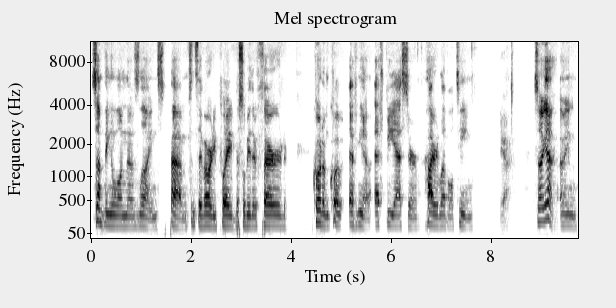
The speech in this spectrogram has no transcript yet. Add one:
something along those lines. Um, since they've already played, this will be their third quote unquote F, you know FBS or higher level team. Yeah. So yeah, I mean,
